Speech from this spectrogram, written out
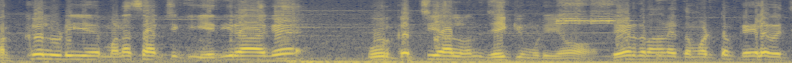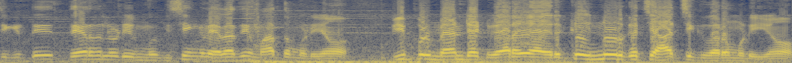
மக்களுடைய மனசாட்சிக்கு எதிராக ஒரு கட்சியால் வந்து ஜெயிக்க முடியும். தேர்தல் ஆணையத்தை மட்டும் கையில வச்சுக்கிட்டு தேர்தலுடைய விஷயங்களை எல்லாத்தையும் மாத்த முடியும். பீப்புள் மேண்டேட் வேறையா இருக்கு. இன்னொரு கட்சி ஆட்சிக்கு வர முடியும்.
